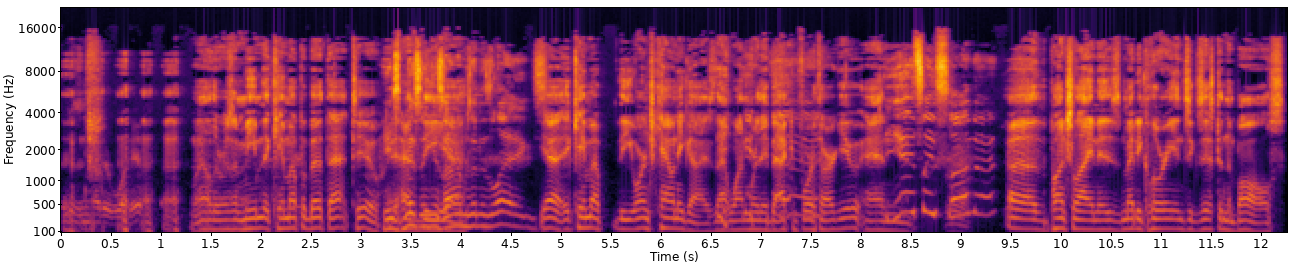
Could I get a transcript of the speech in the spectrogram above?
there's another what if. Well, there was a meme that came up about that too. He's missing the, his uh, arms and his legs. Yeah, it came up the Orange County guys, that one where they back and forth argue, and Yes, I saw that. uh, the punchline is midi-chlorians exist in the balls,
